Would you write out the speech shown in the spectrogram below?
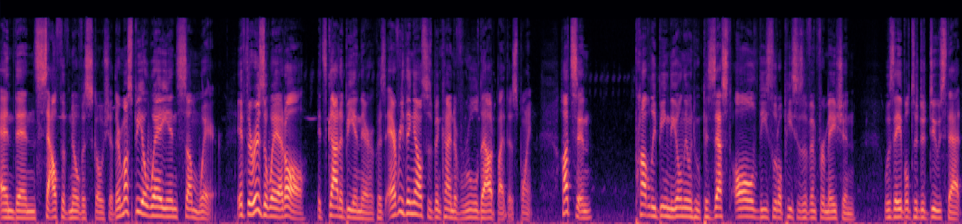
and then south of Nova Scotia. There must be a way in somewhere. If there is a way at all, it's got to be in there because everything else has been kind of ruled out by this point. Hudson, probably being the only one who possessed all these little pieces of information, was able to deduce that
